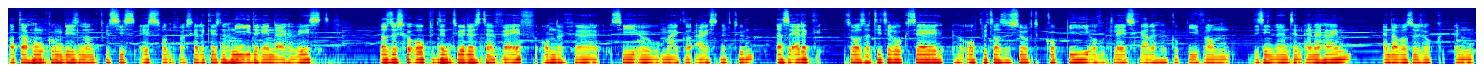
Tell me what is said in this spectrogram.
wat dat Hongkong Disneyland precies is, want waarschijnlijk is nog niet iedereen daar geweest. Dat is dus geopend in 2005 onder eh, CEO Michael Eisner toen. Dat is eigenlijk, zoals dat Dieter ook zei, geopend als een soort kopie of een kleinschalige kopie van Disneyland in Anaheim. En dat was dus ook een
